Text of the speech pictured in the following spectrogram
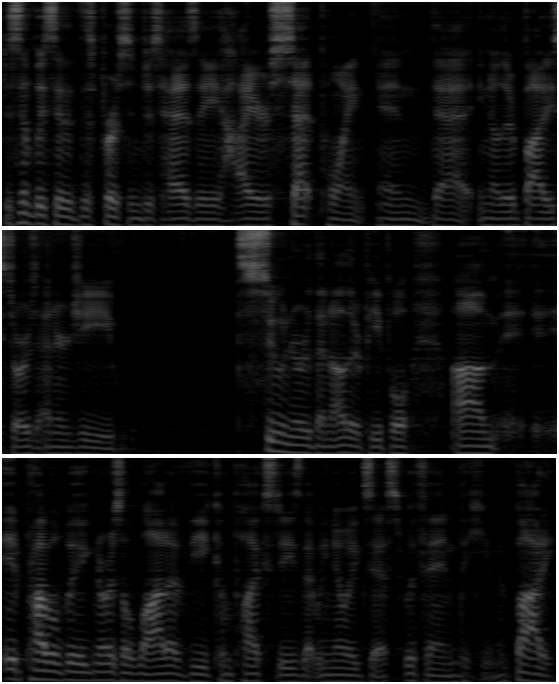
to simply say that this person just has a higher set point and that you know their body stores energy sooner than other people, um, it probably ignores a lot of the complexities that we know exist within the human body.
